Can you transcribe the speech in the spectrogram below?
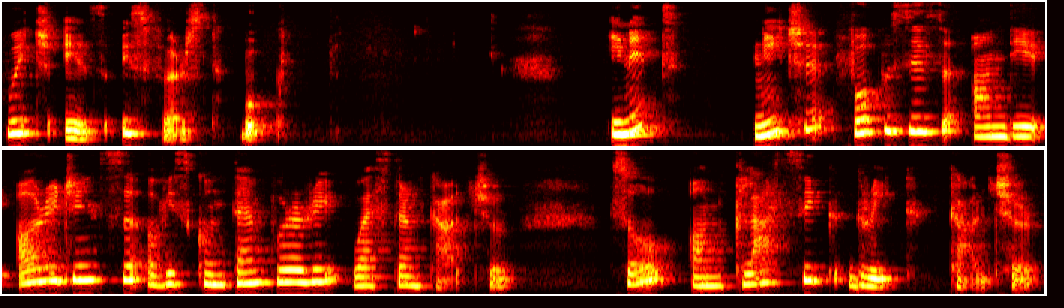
which is his first book. In it, Nietzsche focuses on the origins of his contemporary Western culture, so on classic Greek culture.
